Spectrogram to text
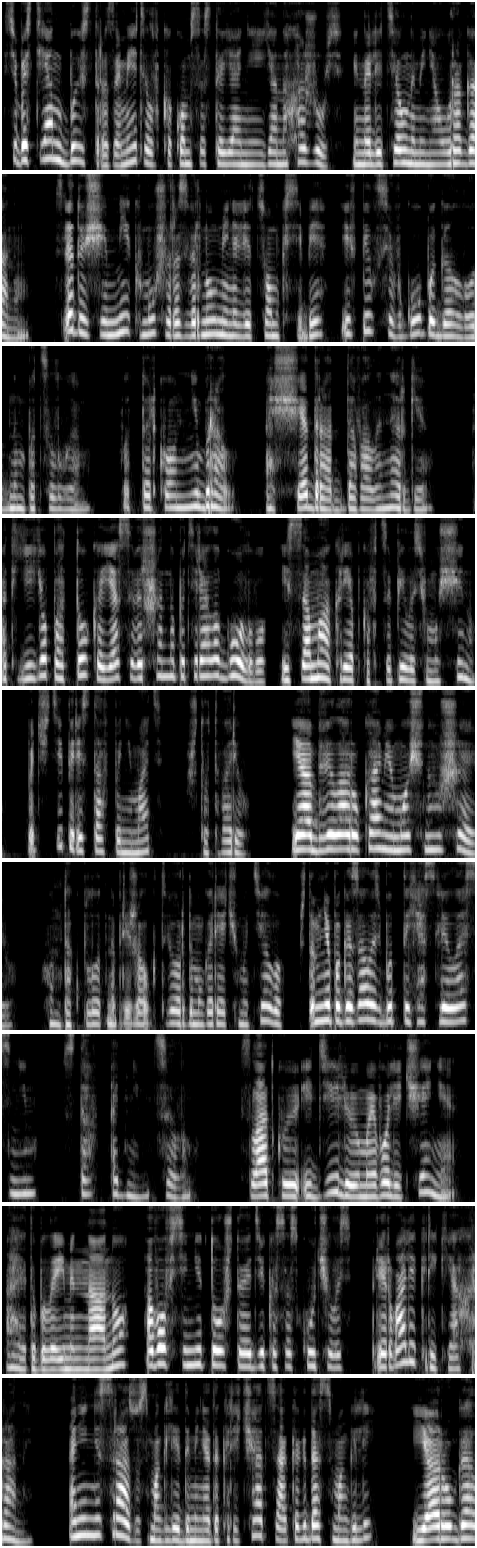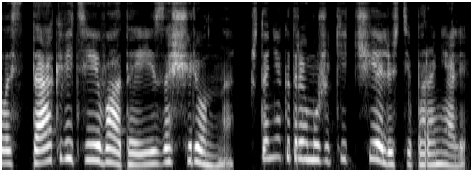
Себастьян быстро заметил, в каком состоянии я нахожусь, и налетел на меня ураганом. В следующий миг муж развернул меня лицом к себе и впился в губы голодным поцелуем. Вот только он не брал, а щедро отдавал энергию. От ее потока я совершенно потеряла голову и сама крепко вцепилась в мужчину, почти перестав понимать, что творю. Я обвела руками мощную шею, он так плотно прижал к твердому горячему телу, что мне показалось, будто я слилась с ним, став одним целым. Сладкую идиллию моего лечения, а это было именно оно, а вовсе не то, что я дико соскучилась, прервали крики охраны. Они не сразу смогли до меня докричаться, а когда смогли, я ругалась так витиевато и изощренно, что некоторые мужики челюсти пороняли.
